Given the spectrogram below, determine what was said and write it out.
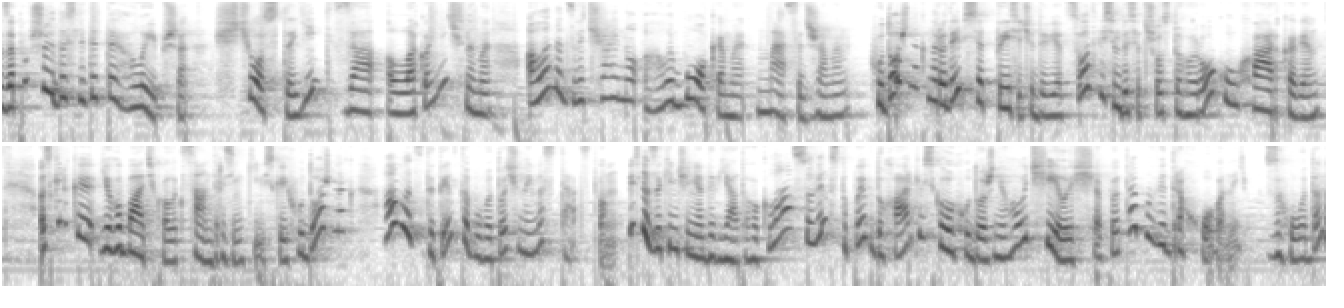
Запрошую дослідити глибше, що стоїть за лаконічними, але надзвичайно глибокими меседжами. Художник народився 1986 року у Харкові. Оскільки його батько Олександр Зіньківський художник, Гамлет з дитинства був оточений мистецтвом. Після закінчення 9 класу він вступив до Харківського художнього училища, проте був відрахований. Згодом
